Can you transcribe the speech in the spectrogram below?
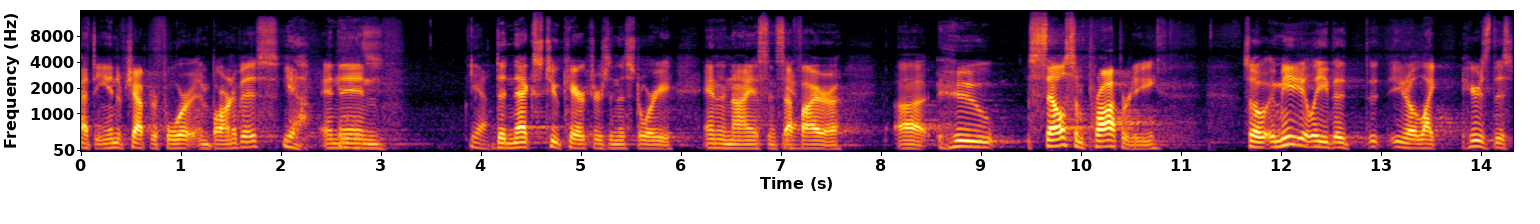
at the end of chapter 4 and Barnabas. Yeah, And then is. Yeah. the next two characters in the story, Ananias and Sapphira, uh, who sell some property. So immediately, the, the you know, like here's this,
